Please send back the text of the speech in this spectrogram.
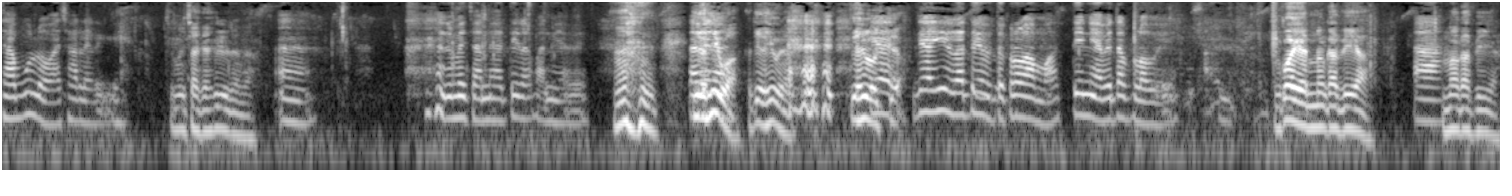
ချမ်းပို့လို့အချလေလေ তুমি চাকা খেলে না হ্যাঁ তুমি জানো তেলা পানি হবে tia hiu à tia hiu à tia hiu tia hiu là tia tao có làm à tia nhà bên tao blog ấy coi anh nó cà phê à nó cà phê à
